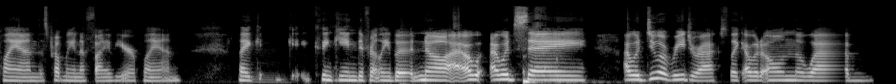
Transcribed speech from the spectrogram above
plan. That's probably in a five year plan like mm. thinking differently. But no, I, I would say I would do a redirect. Like I would own the web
